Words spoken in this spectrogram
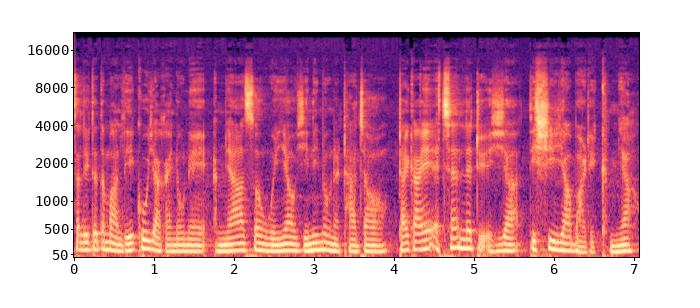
14.49ရာခိုင်နှုန်းနဲ့အများဆုံးဝင်ရောက်ယင်းနှိမ့်မြုပ်နှံထားကြောင်းဒိုင်ကာရဲ့အချက်လက်တွေအရသိရှိရပါတယ်ခင်ဗျာ။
